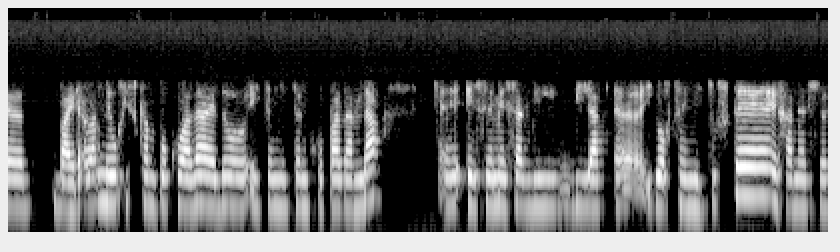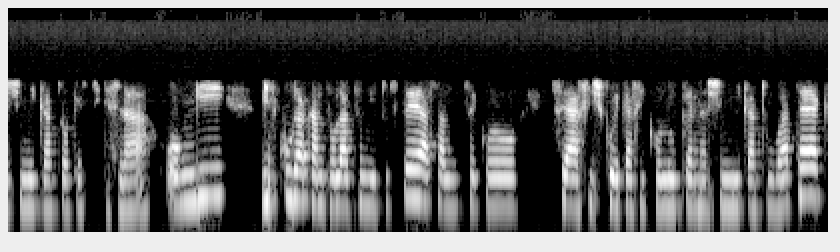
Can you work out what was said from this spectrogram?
uh, bai, erabat neugizkan pokoa da edo eiten duten propaganda. E, SMS-ak bilat uh, igortzen dituzte, egan ez sindikatuak ez direla ongi, bilkurak antolatzen dituzte, azaldutzeko zea ekarriko luken sindikatu batek,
